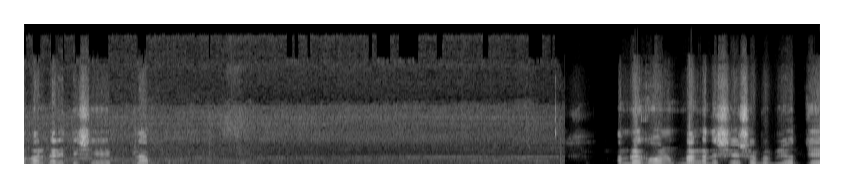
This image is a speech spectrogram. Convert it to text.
আবার গাড়িতে এসে উঠলাম। আমরা এখন বাংলাদেশের সর্ববৃহৎ যে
